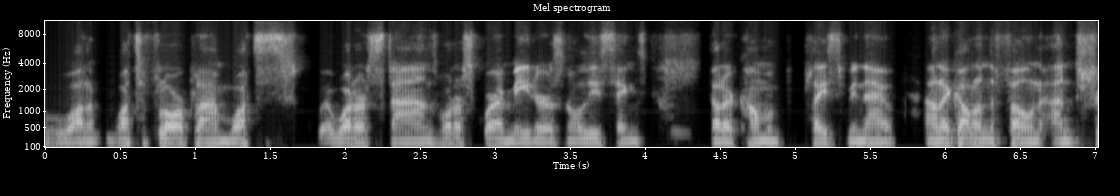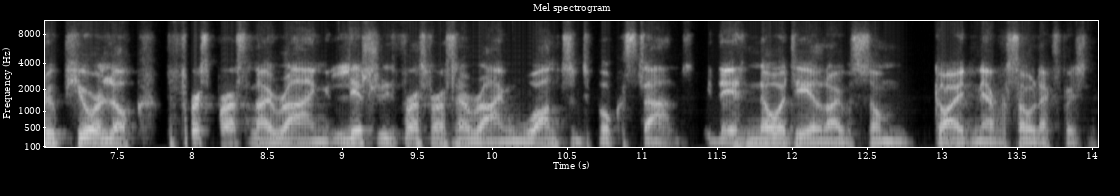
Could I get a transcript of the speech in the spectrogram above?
what what's a floor plan what's what are stands what are square meters and all these things that are commonplace to me now. And i got on the phone and through pure luck the first person i rang literally the first person i rang wanted to book a stand. They had no idea that i was some guy who never sold exhibition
